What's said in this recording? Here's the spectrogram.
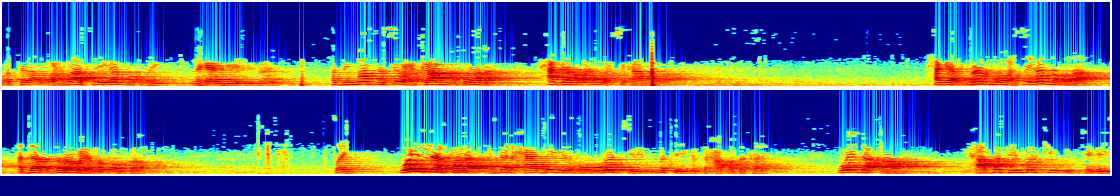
oo tiraada waxbaa si iga noqday lagaa yeeli maayo. Haddii maanta si wax kaa noqdana xaggana waa in wax si kaa noqda xaggana meelba wax si iga noqdaa cadaalad darro lama ogola ayib wailaa falaa haddaan xaaje iyo daruuro jirin ma tegi karto xaafadda kale. Wain aqaama xaafaddii markii uu tegey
